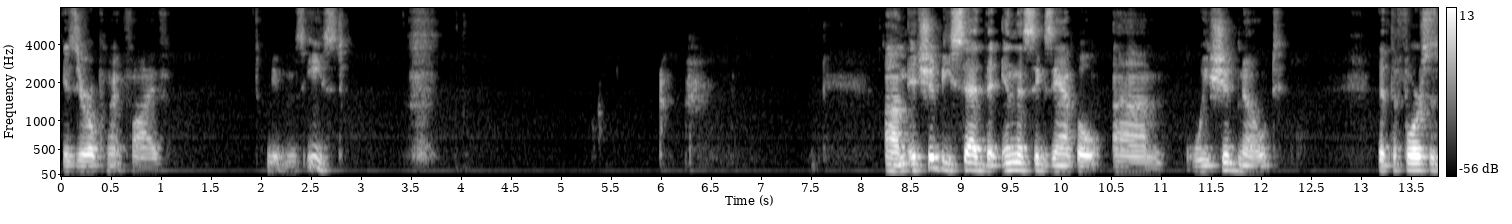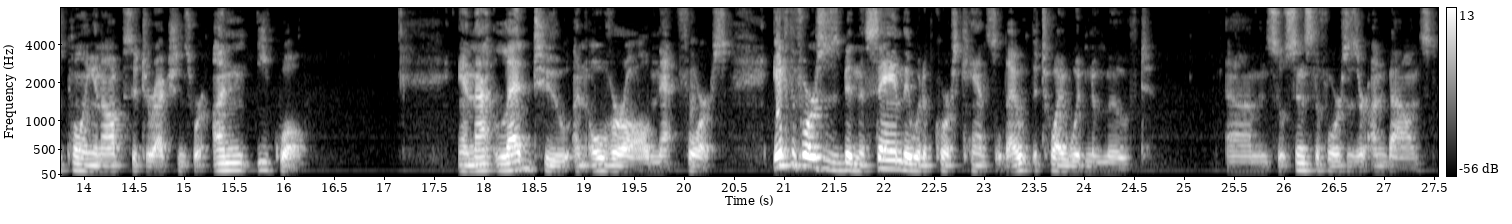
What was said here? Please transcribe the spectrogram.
is 0.5 newtons east. Um, it should be said that in this example, um, we should note that the forces pulling in opposite directions were unequal. And that led to an overall net force. If the forces had been the same, they would of course canceled out. The toy wouldn't have moved. Um, and so since the forces are unbalanced,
